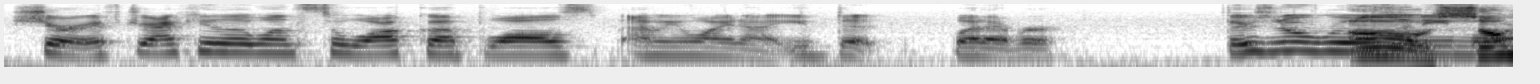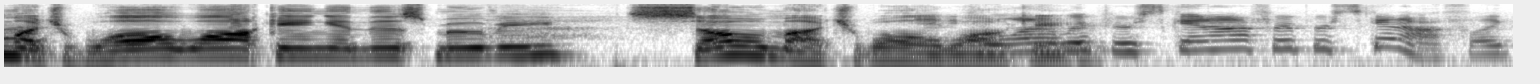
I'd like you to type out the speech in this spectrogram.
sure, if Dracula wants to walk up walls, I mean, why not? You've done whatever. There's no rules Oh, anymore. so much wall walking in this movie. So much wall And if you want to walking. rip your skin off, rip your skin off. Like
